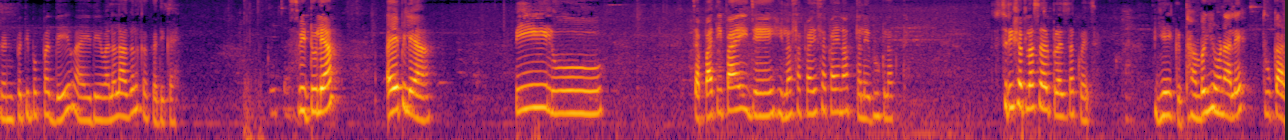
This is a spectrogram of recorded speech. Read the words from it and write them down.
गणपती बाप्पा देव आहे. देवाला लागल का कधी काय? स्वीटुल्या? अय पिल्या पिलू चपाती पाहिजे हिला सकाळी सकाळी नाचता लय भूक लागते श्रीशतला सरप्राईज दाखवायचं ये थांब घेऊन आले तू काढ.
